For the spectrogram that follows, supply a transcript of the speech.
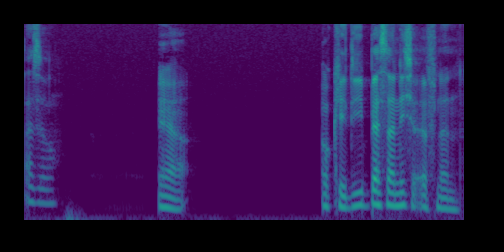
Also, Ja. Okay, die besser nicht öffnen.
